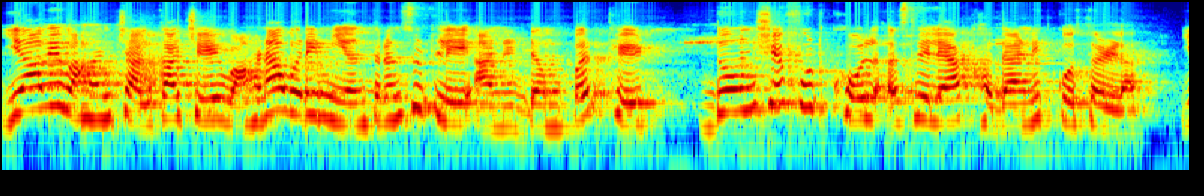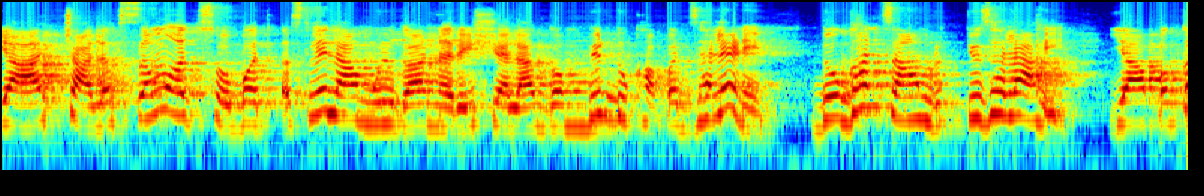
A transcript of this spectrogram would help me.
यावेळी वाहन चालकाचे वाहनावरील नियंत्रण सुटले आणि डंपर थेट दोनशे फूट खोल असलेल्या खदाणीत कोसळला. यात चालक समज सोबत असलेला मुलगा नरेश याला गंभीर दुखापत झाल्याने दोघांचा मृत्यू झाला आहे. या पक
